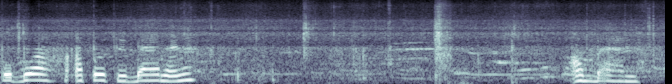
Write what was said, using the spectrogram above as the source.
Pour boire un peu plus bas nữa. En bas. Là,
